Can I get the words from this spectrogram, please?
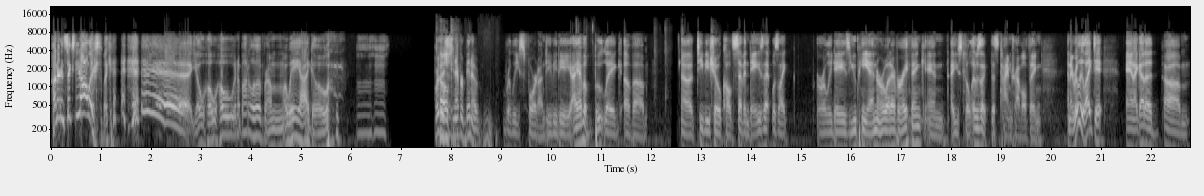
$160 I'm like yo ho ho in a bottle of rum away i go. Hmm or there's just never been a release for it on dvd i have a bootleg of a, a tv show called seven days that was like early days upn or whatever i think. And i used to it was like this time travel thing. And i really liked it and i got a um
